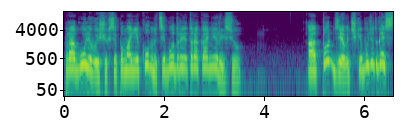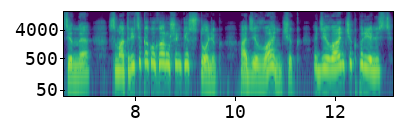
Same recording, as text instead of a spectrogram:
прогуливающихся по моей комнате бодрой тараканьей рысью. А тут, девочки, будет гостиная. Смотрите, какой хорошенький столик. А диванчик, диванчик прелесть.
